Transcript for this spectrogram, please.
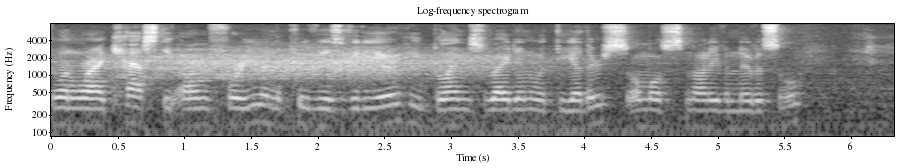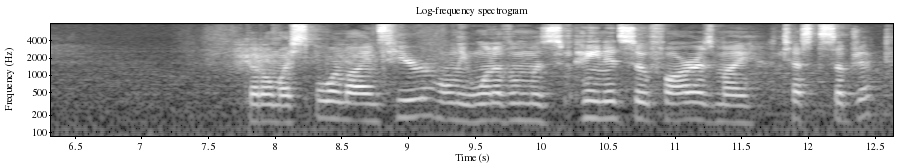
the one where I cast the arm for you in the previous video. He blends right in with the others, almost not even noticeable. Got all my spore mines here. Only one of them was painted so far as my test subject.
